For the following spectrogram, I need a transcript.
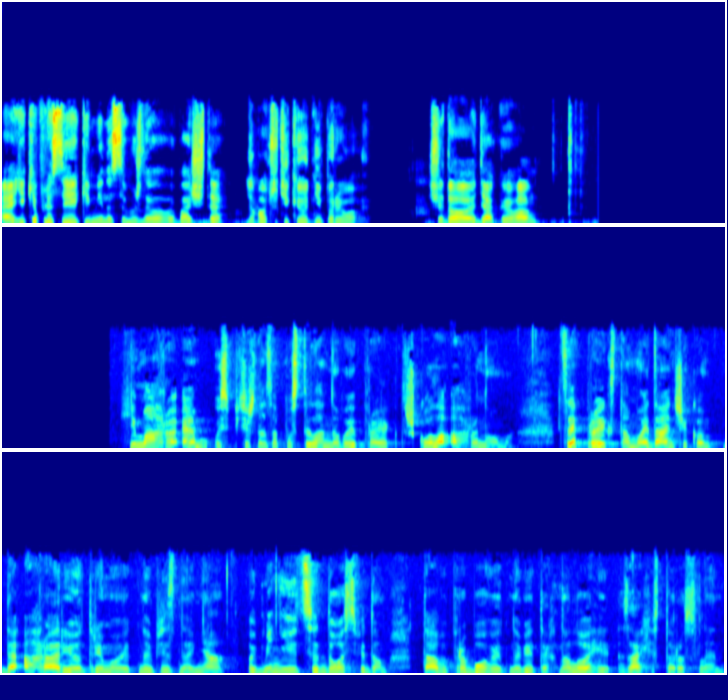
Е, Які плюси, які мінуси, можливо, ви бачите? Я бачу тільки одні переваги. Чудово, дякую вам. Хімагро М успішно запустила новий проєкт Школа агронома. Цей проєкт став майданчиком, де аграрії отримують нові знання, обмінюються досвідом та випробовують нові технології захисту рослин.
